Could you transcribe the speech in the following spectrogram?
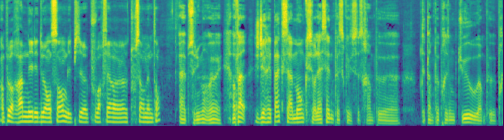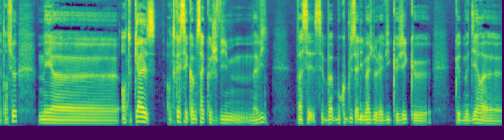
un peu ramener les deux ensemble et puis pouvoir faire tout ça en même temps? Absolument, ouais, ouais. Enfin, je dirais pas que ça manque sur la scène parce que ce serait un peu, euh, peut-être un peu présomptueux ou un peu prétentieux, mais euh, en tout cas, en tout cas, c'est comme ça que je vis ma vie. Enfin, c'est beaucoup plus à l'image de la vie que j'ai que que de me dire, euh,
